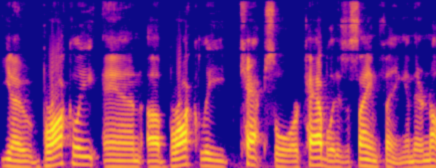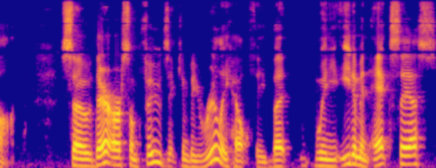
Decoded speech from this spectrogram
you know broccoli and a broccoli capsule or tablet is the same thing, and they're not. So there are some foods that can be really healthy, but when you eat them in excess,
